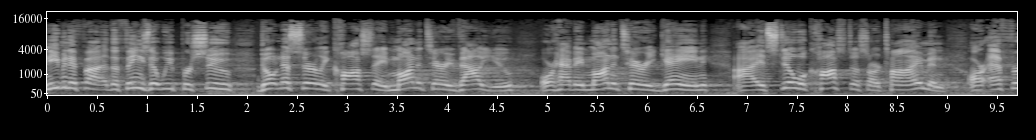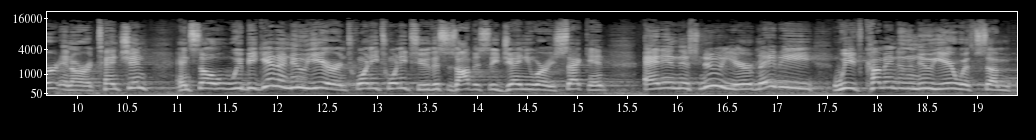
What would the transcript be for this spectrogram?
and even if uh, the things that we pursue don't necessarily cost a monetary value or have a monetary gain, uh, it still will cost us our time and our effort and our attention. And so we begin a new year in 2022. This is obviously January 2nd. And in this new year, maybe we've come into the new year with some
